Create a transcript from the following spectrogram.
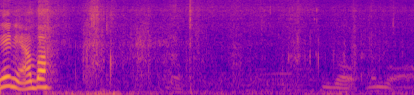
ได้เนี่ยเอาบ่มันบอกมันบอก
